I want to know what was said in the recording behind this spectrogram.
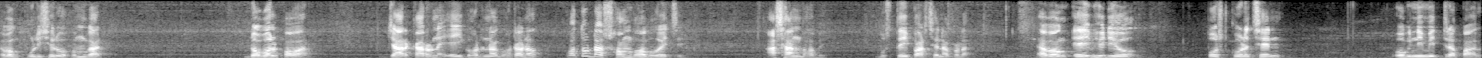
এবং পুলিশেরও হোমগার্ড। ডবল পাওয়ার। যার কারণে এই ঘটনা ঘটানো কতটা সম্ভব হয়েছে আসানভাবে বুঝতেই পারছেন আপনারা। এবং এই ভিডিও পোস্ট করেছেন অগ্নিমিত্রা পাল।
